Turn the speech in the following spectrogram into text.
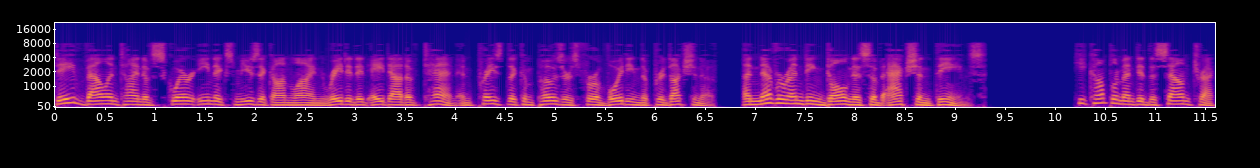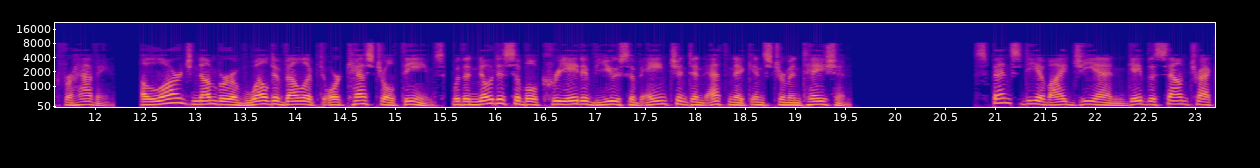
Dave Valentine of Square Enix Music Online rated it 8 out of 10 and praised the composers for avoiding the production of a never-ending dullness of action themes. He complimented the soundtrack for having a large number of well-developed orchestral themes, with a noticeable creative use of ancient and ethnic instrumentation. Spence D of IGN gave the soundtrack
